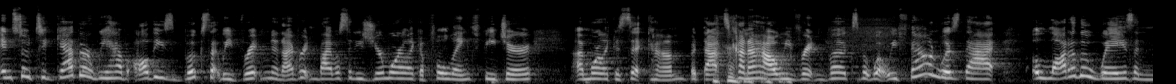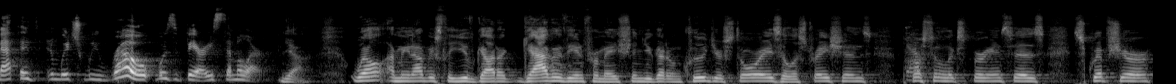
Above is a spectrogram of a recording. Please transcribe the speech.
and so together we have all these books that we've written, and I've written Bible studies. You're more like a full length feature. I'm more like a sitcom, but that's kind of how we've written books. But what we found was that a lot of the ways and methods in which we wrote was very similar. Yeah. Well, I mean, obviously, you've got to gather the information. You've got to include your stories, illustrations, personal experiences, scripture.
